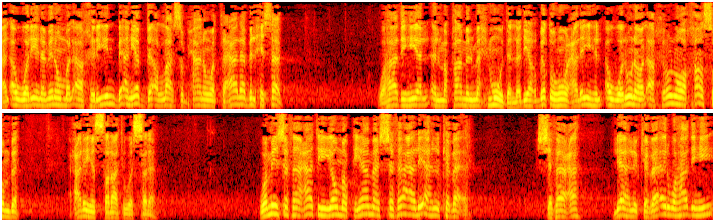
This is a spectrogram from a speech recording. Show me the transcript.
الأولين منهم والآخرين بأن يبدأ الله سبحانه وتعالى بالحساب. وهذه هي المقام المحمود الذي يغبطه عليه الأولون والآخرون وهو خاص به عليه الصلاة والسلام. ومن شفاعاته يوم القيامة الشفاعة لأهل الكبائر. الشفاعة لأهل الكبائر وهذه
